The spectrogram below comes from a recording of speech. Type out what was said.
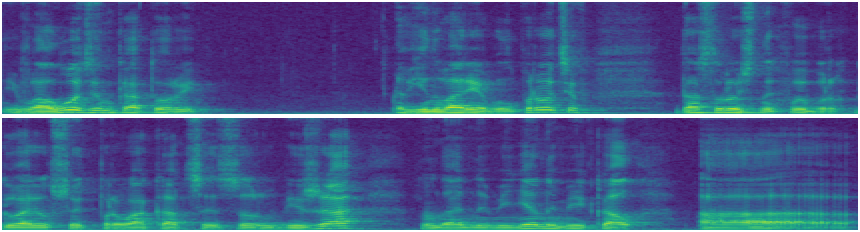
и Володин, который в январе был против досрочных выборов, говорил, что это провокация из-за рубежа, ну, наверное, на меня намекал, а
